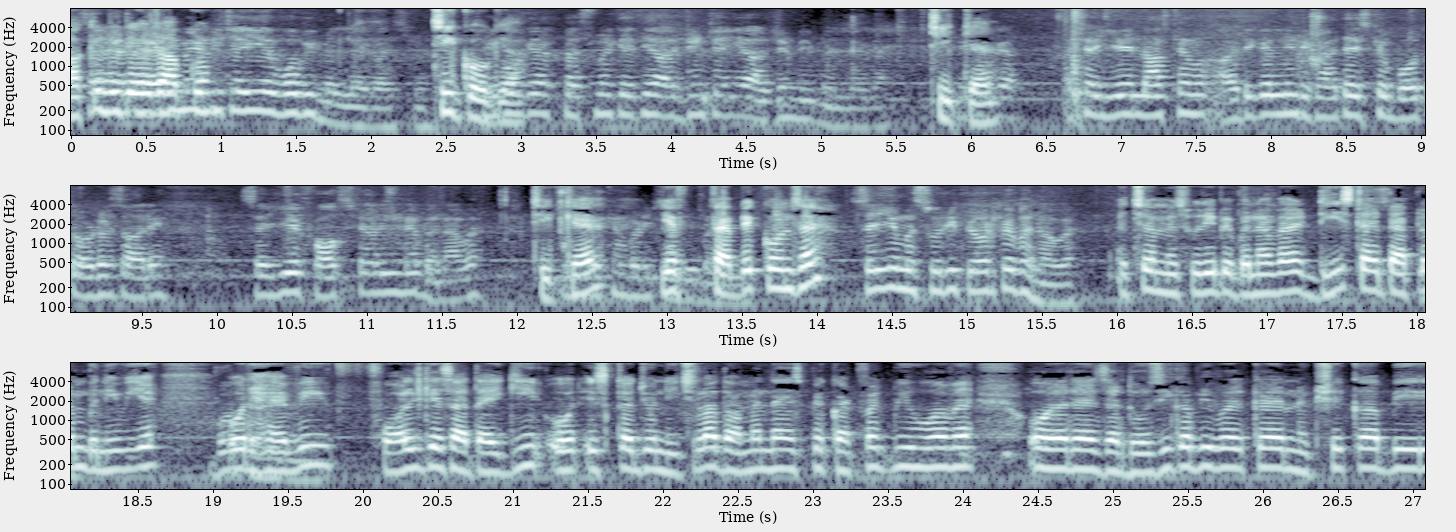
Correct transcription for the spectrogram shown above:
बाकी डिटेल्स आपको चाहिए वो भी मिल जाएगा ठीक हो गया। कस्टमर कहती अर्जेंट चाहिए अर्जेंट भी मिल जाएगा ठीक है अच्छा ये लास्ट टाइम आर्टिकल नहीं दिखाया था इसके बहुत ऑर्डर्स आ रहे हैं। सर ये फ्रॉक स्टाइल में बना हुआ है। ठीक है। ये फैब्रिक कौन सा है? सर ये मसूरी प्योर पे बना हुआ है। अच्छा मसूरी पे बना हुआ है। डी स्टाइल पेप्लम बनी हुई है और हैवी फॉल के साथ आएगी और इसका जो निचला दामन है इस पे कटवर्क भी हुआ हुआ है और जरदोजी का भी वर्क है नक्शे का भी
